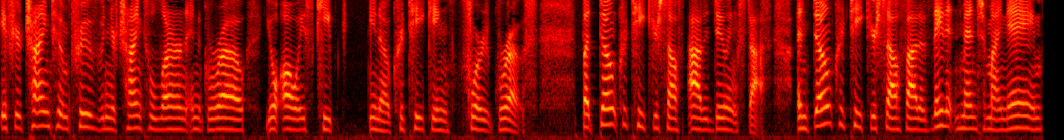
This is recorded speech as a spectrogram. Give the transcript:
if you're trying to improve and you're trying to learn and grow, you'll always keep, you know, critiquing for growth. But don't critique yourself out of doing stuff. And don't critique yourself out of, they didn't mention my name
